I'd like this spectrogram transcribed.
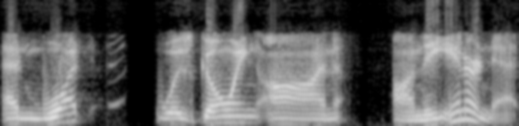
and what was going on on the internet.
